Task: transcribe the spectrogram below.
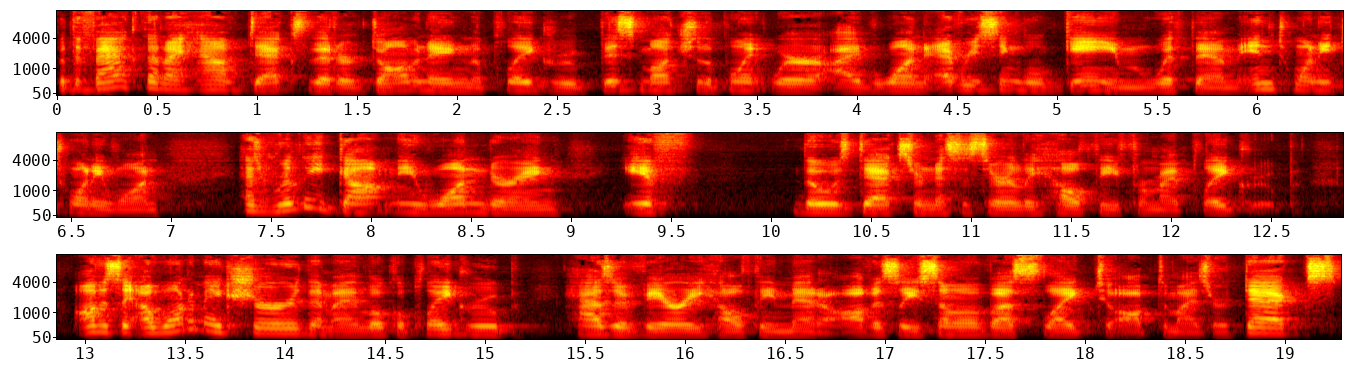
But the fact that I have decks that are dominating the play group this much to the point where I've won every single game with them in 2021 has really got me wondering if those decks are necessarily healthy for my play group. Obviously, I want to make sure that my local play group has a very healthy meta. Obviously, some of us like to optimize our decks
